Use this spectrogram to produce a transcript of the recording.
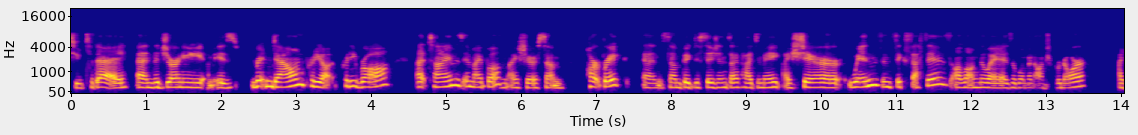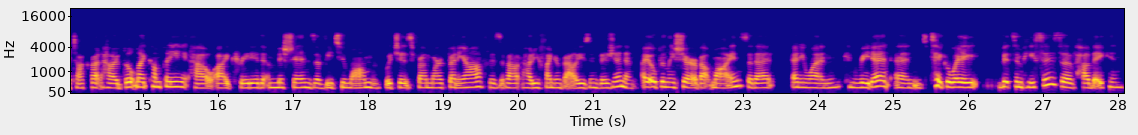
to today. And the journey is written down pretty uh, pretty raw at times in my book. I share some heartbreak and some big decisions I've had to make. I share wins and successes along the way as a woman entrepreneur. I talk about how I built my company, how I created a missions of V2MOM, which is from Marc Benioff, is about how do you find your values and vision. And I openly share about mine so that anyone can read it and take away bits and pieces of how they can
